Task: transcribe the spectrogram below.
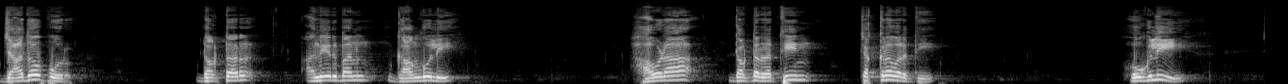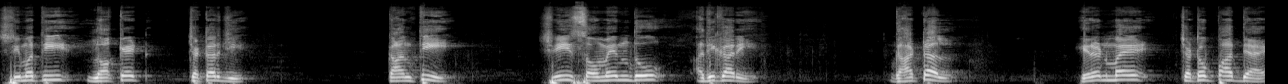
Jadavpur doctor Anirban Ganguly, Howrah, doctor Rathin Chakraborty, Hooghly, Shrimati Locket Chatterjee Kanthi, Shri Soumendu Adhikari, Ghatal, Hiranmay चट्टोपाध्याय,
